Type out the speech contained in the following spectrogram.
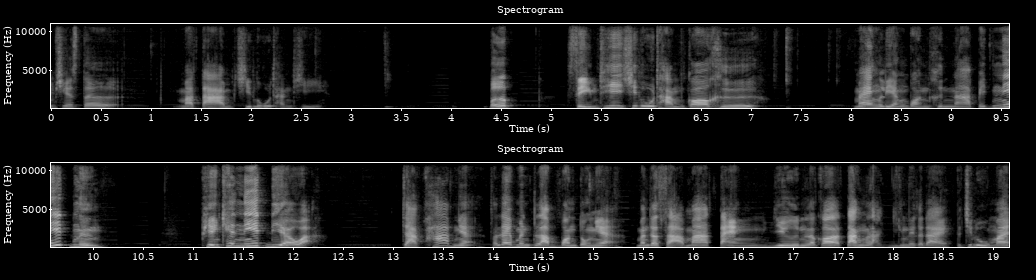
มส์เชสเตอร์มาตามชิลูทันทีปุ๊บสิ่งที่ชิลูทำก็คือ แม่งเลี้ยงบอลขึ้นหน้าไปนิดหนึ่งเพียงแค่นิดเดียวอะจากภาพเนี้ยตอนแรกมันรับบอลตรงเนี้ย มันจะสามารถแต่งยืนแล้วก็ตั้งหลักยิงเลยก็ได้ แต่ชิลูไม่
